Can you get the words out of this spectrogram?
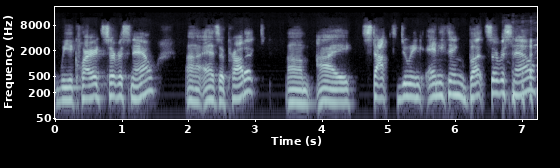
we acquired ServiceNow uh, as a product, um, I stopped doing anything but ServiceNow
